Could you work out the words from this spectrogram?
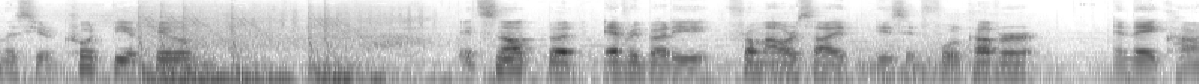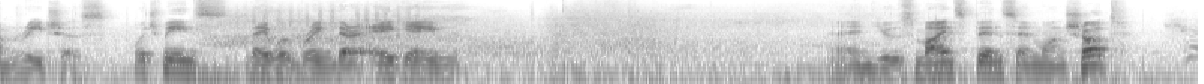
This here could be a kill. It's not, but everybody from our side is in full cover and they can't reach us. Which means they will bring their A game and use mind spins in one shot. Kill!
